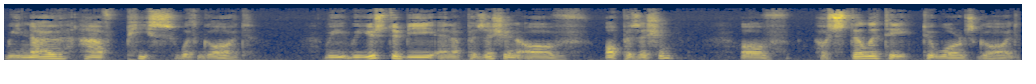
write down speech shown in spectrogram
we now have peace with God. We, we used to be in a position of opposition, of hostility towards God,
